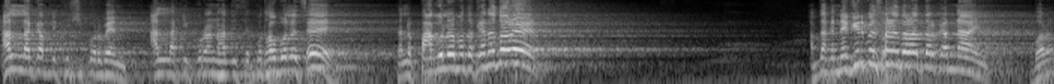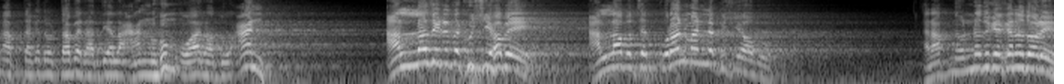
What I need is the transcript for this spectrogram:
আল্লাহকে আপনি খুশি করবেন। আল্লাহ কি কোরআন হাদিসে কোথাও বলেছে? তাহলে পাগলের মতো কেন ধরেন? আপনাকে নেগির পেছনে দৌড়ার দরকার নাই। বরং আপনাকে দৌড়তে হবে রাদি আল্লাহ আনহুম ওয়া রাদু আন। আল্লাহ যেটাতে খুশি হবে, আল্লাহ বলছেন, কোরআন মানলে খুশি হব। আর আপনি অন্যদিকে কেন ধরেন?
